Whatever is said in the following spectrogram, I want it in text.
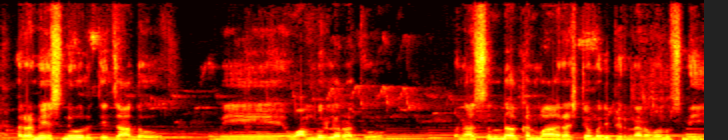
रमेश निवृत्ती जाधव मी वांबूरला राहतो. पण असंद अखंड महाराष्ट्रामध्ये फिरणारा माणूस मी.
